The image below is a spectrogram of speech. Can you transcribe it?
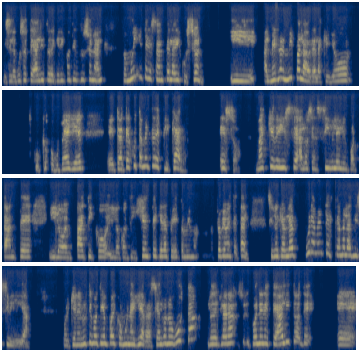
y se le puso este hálito de que era inconstitucional, fue muy interesante la discusión. Y al menos en mis palabras, las que yo ocupé ayer, eh, traté justamente de explicar eso, más que de irse a lo sensible y lo importante y lo empático y lo contingente que era el proyecto mismo propiamente tal, sino que hablar puramente del tema de la admisibilidad. Porque en el último tiempo hay como una guerra. Si algo nos gusta, lo declara, ponen este hálito de eh,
